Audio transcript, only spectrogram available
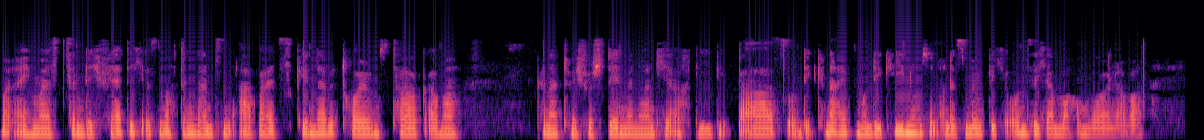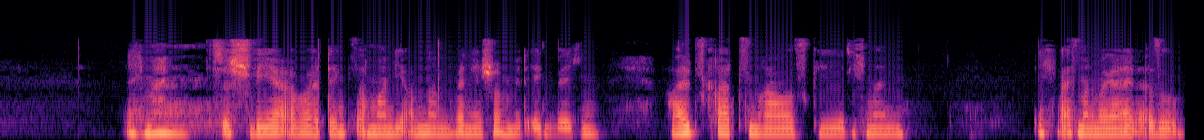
weil eigentlich mal ziemlich fertig ist nach dem ganzen Arbeits-Kinderbetreuungstag, aber kann natürlich verstehen, wenn manche auch die, die Bars und die Kneipen und die Kinos und alles Mögliche unsicher machen wollen, aber ich meine, es ist schwer, aber denkt auch mal an die anderen, wenn ihr schon mit irgendwelchen Halskratzen rausgeht. Ich meine, ich weiß manchmal gar nicht, also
